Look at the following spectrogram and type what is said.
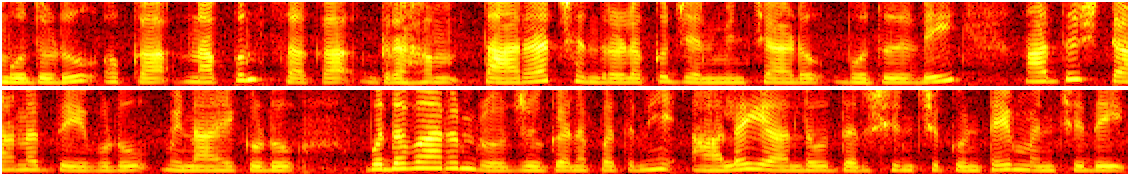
బుధుడు ఒక నపుంసక గ్రహం. తారాచంద్రులకు జన్మించాడు. బుధుడి అదృష్టాన దేవుడు వినాయకుడు. బుధవారం రోజు గణపతిని ఆలయాల్లో దర్శించుకుంటే మంచిది.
